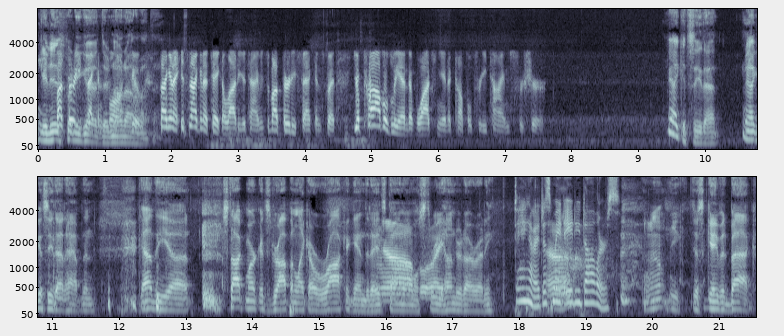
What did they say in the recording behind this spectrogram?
It is About pretty good. seconds There's long, no doubt too. about It's that. not gonna it's not gonna take a lot of your time. It's about 30 seconds, but you'll probably end up watching it a couple three times for sure. Yeah, I could see that. Yeah, I could see that happening. Yeah, the uh, stock market's dropping like a rock again today. It's down Oh, almost boy. 300 already. Dang it, I just made $80. Well, you just gave it back.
